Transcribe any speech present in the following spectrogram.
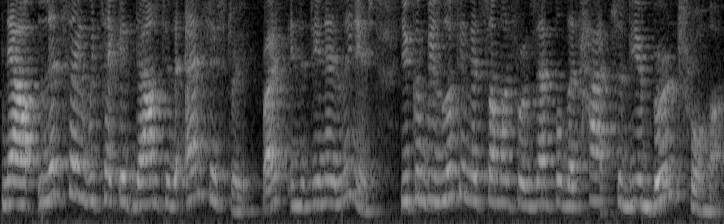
Now, let's say we take it down to the ancestry, right, in the DNA lineage. You can be looking at someone, for example, that had severe burn trauma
